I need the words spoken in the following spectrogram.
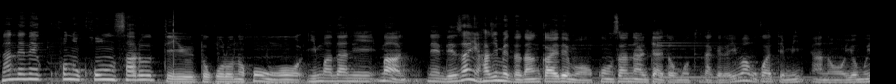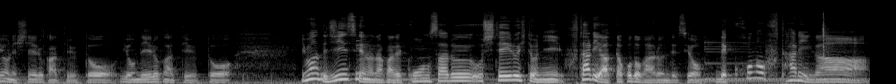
なんでねこのコンサルっていうところの本をいまだにまあねデザイン始めた段階でもコンサルになりたいと思ってたけど今もこうやってあの読むようにしているかっていうと読んでいるかっていうと今まで人生の中でコンサルをしている人に2人会ったことがあるんですよ。でこの2人が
